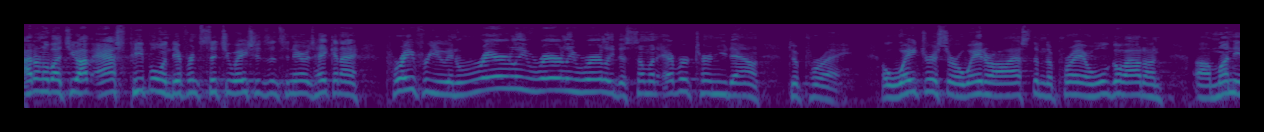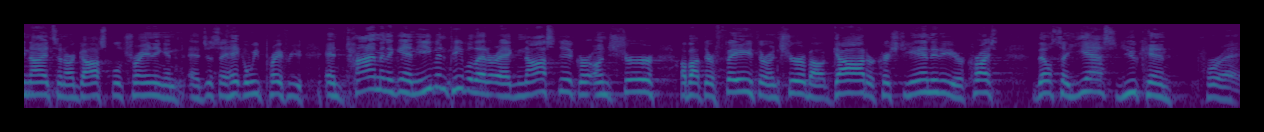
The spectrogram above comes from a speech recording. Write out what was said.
I don't know about you. I've asked people in different situations and scenarios, hey, can I pray for you? And rarely, rarely, rarely does someone ever turn you down to pray a waitress or a waiter, I'll ask them to pray, or we'll go out on uh, Monday nights in our gospel training and, and just say, hey, can we pray for you? And time and again, even people that are agnostic or unsure about their faith or unsure about God or Christianity or Christ, they'll say, yes, you can pray.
